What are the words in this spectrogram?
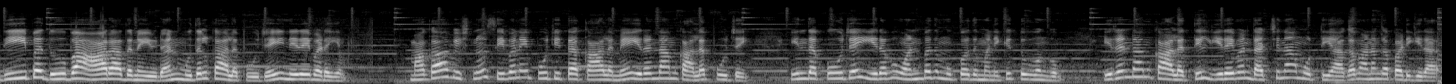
தீப தூப ஆராதனையுடன் முதல் கால பூஜை நிறைவடையும். மகாவிஷ்ணு சிவனை பூஜித்த காலமே இரண்டாம் கால பூஜை. இந்த பூஜை இரவு ஒன்பது முப்பது மணிக்கு துவங்கும். இரண்டாம் காலத்தில் இறைவன் தட்சிணாமூர்த்தியாக வணங்கப்படுகிறார்.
